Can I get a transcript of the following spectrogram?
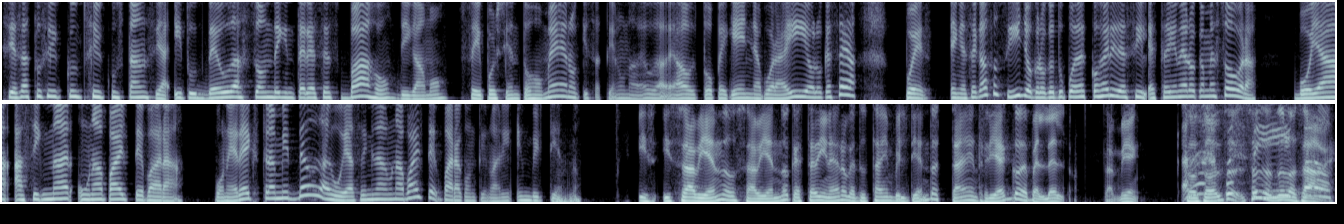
Si esa es tu circun- circunstancia y tus deudas son de intereses bajos, digamos 6% o menos, quizás tienes una deuda de auto pequeña por ahí o lo que sea, pues en ese caso sí, yo creo que tú puedes coger y decir, este dinero que me sobra, voy a asignar una parte para poner extra en mis deudas y voy a asignar una parte para continuar in- invirtiendo. Y, y sabiendo, sabiendo que este dinero que tú estás invirtiendo está en riesgo de perderlo también. Ah, so- so- pues so- sí, tú lo sabes.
